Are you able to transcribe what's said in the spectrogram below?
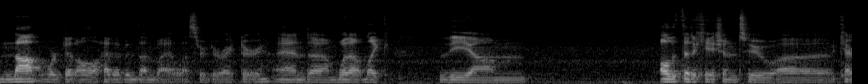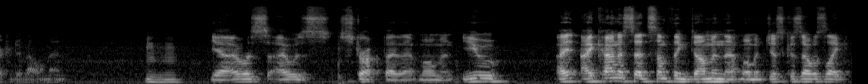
not worked at all had it been done by a lesser director and um, without like the um, all the dedication to uh, character development. Mm-hmm. Yeah, I was I was struck by that moment. You, I I kind of said something dumb in that moment just because I was like,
